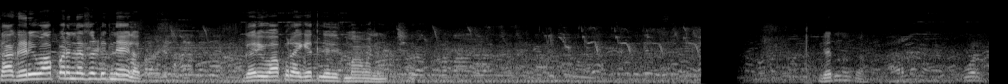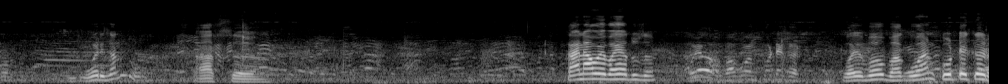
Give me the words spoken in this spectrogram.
का घरी वापरण्यासाठीच न्यायला? घरी वापराय घेतलेले मामाने. घेत वर जा ना तू. असं. काय नाव आहे भैया तुझं? भगवान कोटेकर वैभव भगवान कोटेकर.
